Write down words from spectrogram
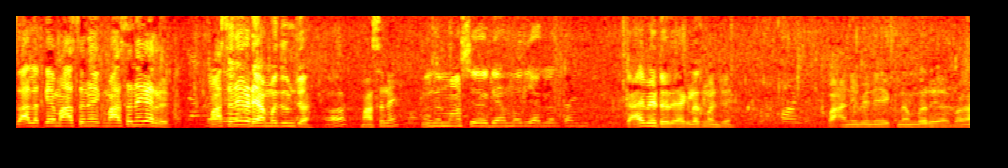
जालात काय मासं नाही मासं नाही का रे? मासं नाही का डॅममध्ये तुमच्या मासं नाही? म्हणजे मासे डॅममध्ये काय काय भेटत ऐकलंच म्हणजे? पाणी. बिणी एक नंबर आहे बघा.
